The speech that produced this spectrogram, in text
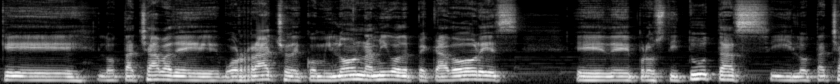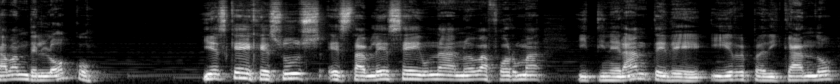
que lo tachaba de borracho, de comilón, amigo de pecadores, eh, de prostitutas y lo tachaban de loco. Y es que Jesús establece una nueva forma itinerante de ir predicando,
